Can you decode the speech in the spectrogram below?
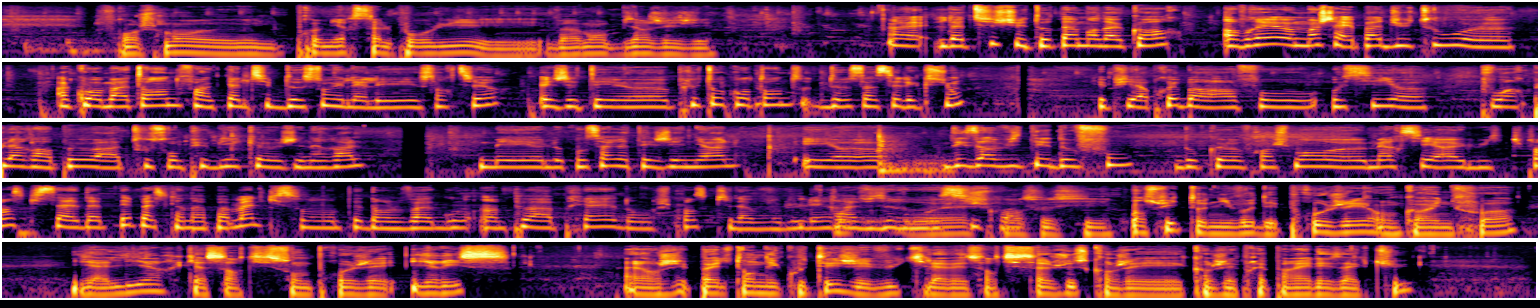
franchement, euh, une première salle pour lui et vraiment bien GG. Ouais, là-dessus, je suis totalement d'accord. En vrai, euh, moi, je savais pas du tout euh, à quoi m'attendre, enfin, quel type de son il allait sortir. Et j'étais euh, plutôt contente de sa sélection. Et puis après, bah, faut aussi euh, pouvoir plaire un peu à tout son public euh, général. Mais le concert était génial et euh, des invités de fou. Donc, euh, franchement, euh, merci à lui. Je pense qu'il s'est adapté parce qu'il y en a pas mal qui sont montés dans le wagon un peu après, donc je pense qu'il a voulu les ravir ouais, aussi. je Quoi. pense aussi. Ensuite, au niveau des projets, encore une fois, il y a Lire qui a sorti son projet Iris. Alors, j'ai pas eu le temps d'écouter, j'ai vu qu'il avait sorti ça juste quand j'ai quand j'ai préparé les actus.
